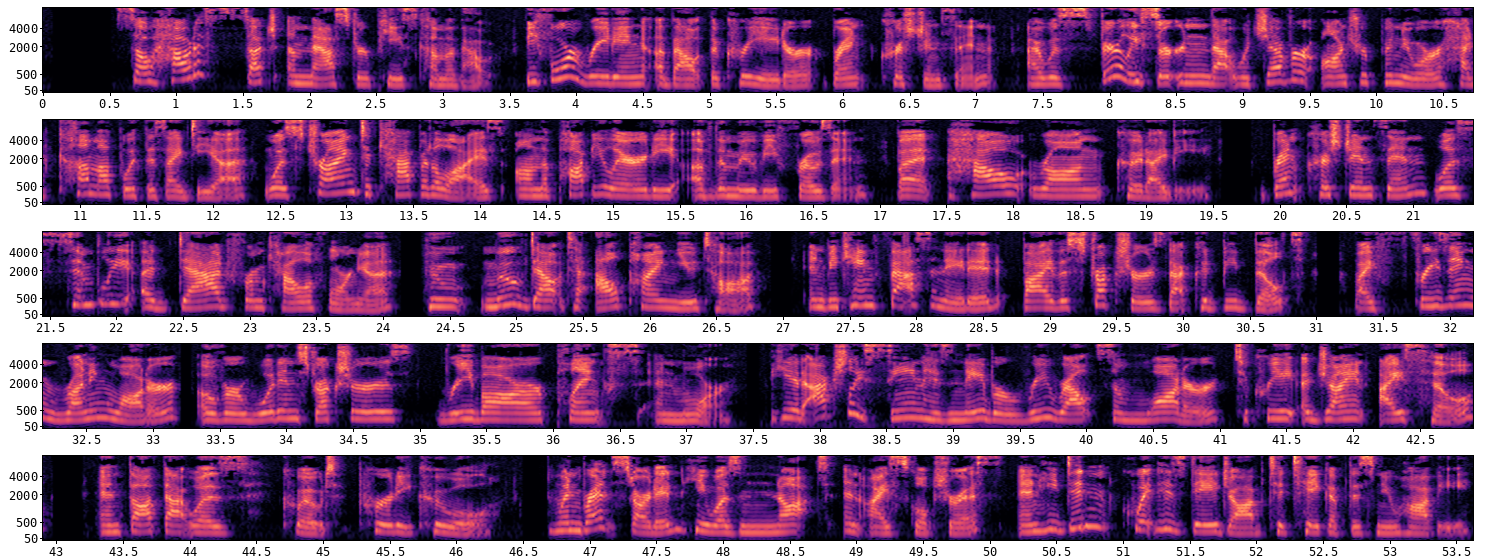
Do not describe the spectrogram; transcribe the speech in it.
So, how does such a masterpiece come about? Before reading about the creator, Brent Christensen, I was fairly certain that whichever entrepreneur had come up with this idea was trying to capitalize on the popularity of the movie Frozen. But how wrong could I be? Brent Christensen was simply a dad from California who moved out to Alpine, Utah, and became fascinated by the structures that could be built by freezing running water over wooden structures, rebar, planks, and more. He had actually seen his neighbor reroute some water to create a giant ice hill and thought that was, quote, pretty cool. When Brent started, he was not an ice sculpturist and he didn't quit his day job to take up this new hobby.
